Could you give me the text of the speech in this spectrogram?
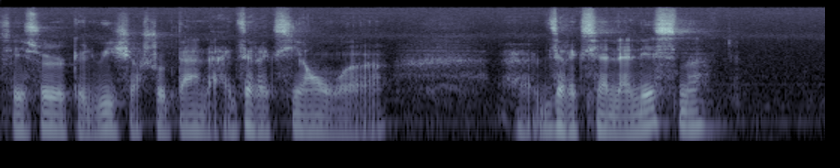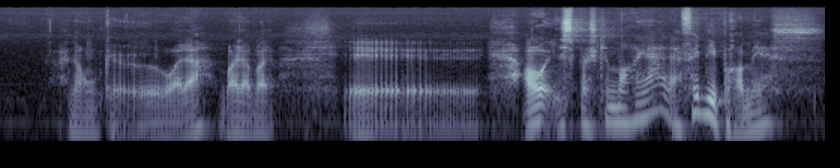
C'est sûr que lui, il cherche tout le temps la direction, euh, euh, directionnalisme. Donc, euh, voilà, voilà, voilà. ah oui, c'est parce que Montréal a fait des promesses.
